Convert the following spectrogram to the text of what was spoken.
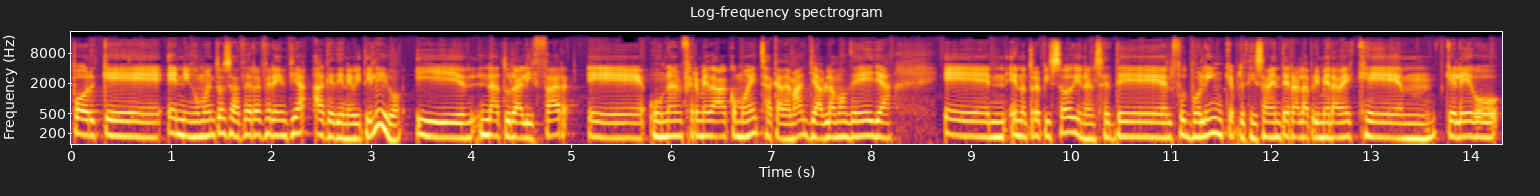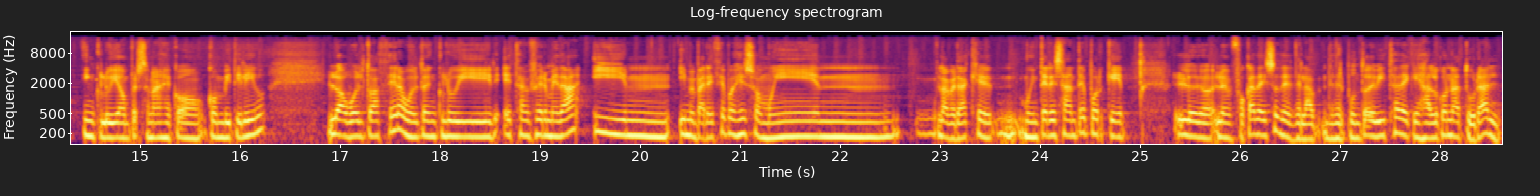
porque en ningún momento se hace referencia a que tiene vitiligo y naturalizar eh, una enfermedad como esta, que además ya hablamos de ella en, otro episodio, en el set del Futbolín, que precisamente era la primera vez que, mm, Lego incluía un personaje con, con vitiligo. Lo ha vuelto a hacer, ha vuelto a incluir esta enfermedad y, mm, y me parece pues eso muy, mm, la verdad es que muy interesante porque lo, enfoca de eso desde, desde el punto de vista de que es algo natural.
